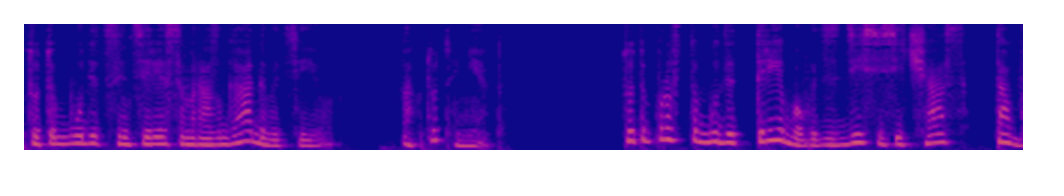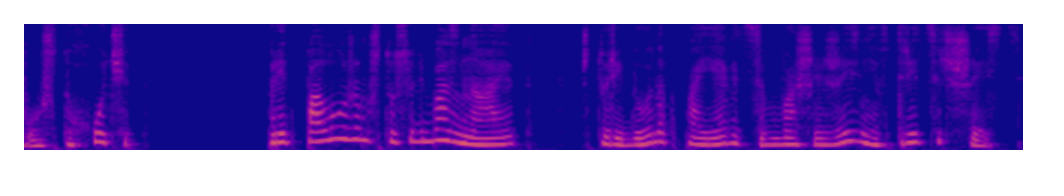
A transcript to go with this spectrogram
Кто-то будет с интересом разгадывать ее, а кто-то нет кто-то просто будет требовать здесь и сейчас того, что хочет. Предположим, что судьба знает, что ребенок появится в вашей жизни в 36,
